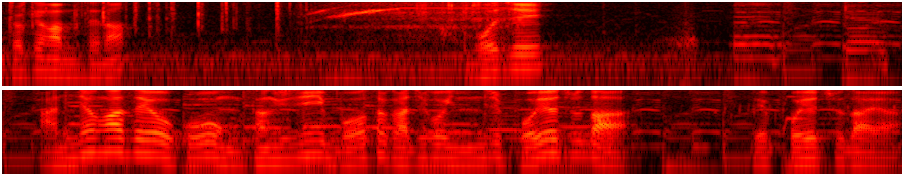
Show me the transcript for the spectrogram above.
이렇게 가면 되나? 뭐지? 안녕하세요 공. 당신이 무엇을 가지고 있는지 보여주다. 왜 보여주다야?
